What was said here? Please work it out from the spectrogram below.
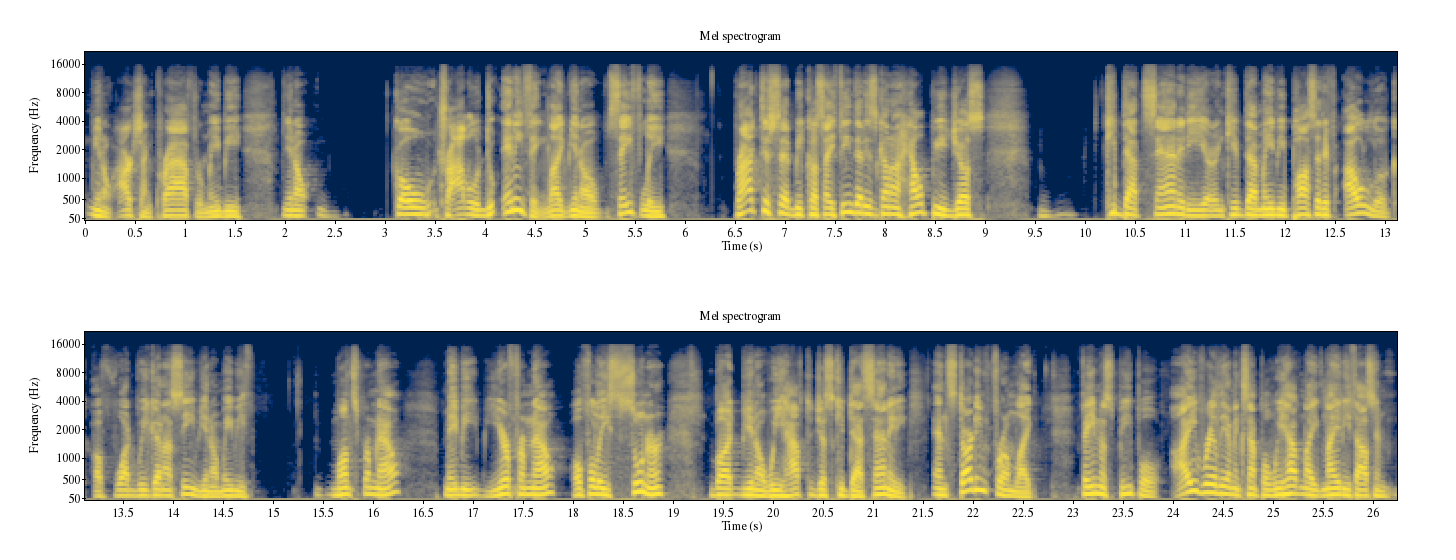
you know arts and craft or maybe you know go travel do anything like you know safely practice it because i think that is gonna help you just keep that sanity and keep that maybe positive outlook of what we're gonna see you know maybe months from now maybe year from now, hopefully sooner. But you know, we have to just keep that sanity. And starting from like famous people, I really an example. We have like ninety thousand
